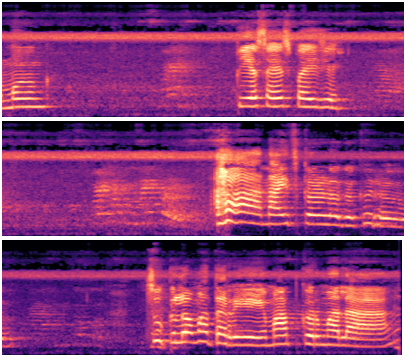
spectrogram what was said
मग? पी एस आयच पाहिजे. हा नाहीच कळलं ग खरं. चुकलं म्हातारे माफ कर मला.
